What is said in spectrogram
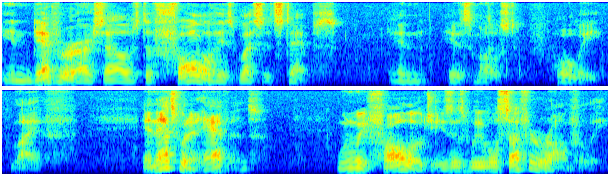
endeavor ourselves to follow his blessed steps in his most holy life. And that's when it happens. When we follow Jesus, we will suffer wrongfully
